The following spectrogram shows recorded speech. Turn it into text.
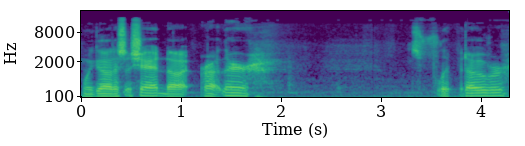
We got us a shad dot right there. Let's flip it over.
